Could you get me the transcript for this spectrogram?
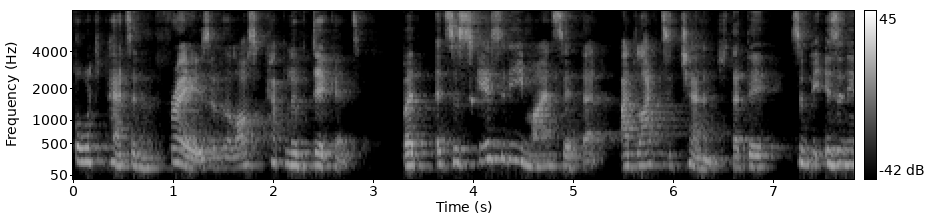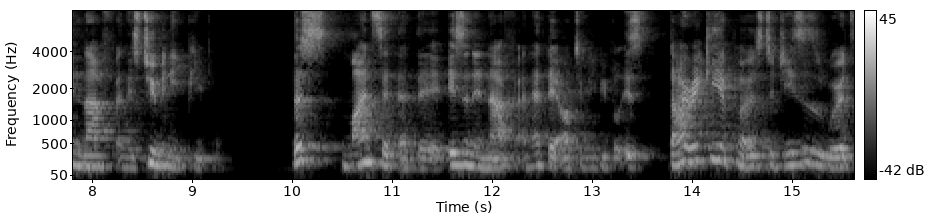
thought pattern and phrase over the last couple of decades. But it's a scarcity mindset that I'd like to challenge, that there simply isn't enough and there's too many people. This mindset that there isn't enough and that there are too many people is directly opposed to Jesus' words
